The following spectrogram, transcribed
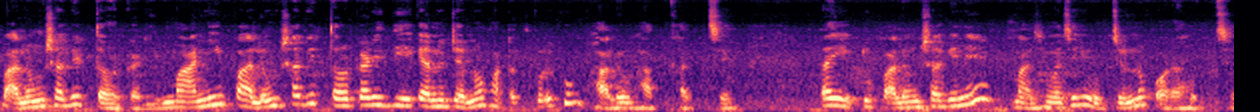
পালং শাকের তরকারি। মানি পালং শাকের তরকারি দিয়ে কেন যেন হঠাৎ করে খুব ভালো ভাত খাচ্ছে। তাই একটু পালং শাক এনে মাঝে মাঝেই ওর জন্য করা হচ্ছে।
